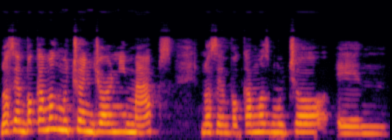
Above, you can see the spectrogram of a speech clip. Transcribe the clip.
nos enfocamos mucho en journey maps, nos enfocamos mucho en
